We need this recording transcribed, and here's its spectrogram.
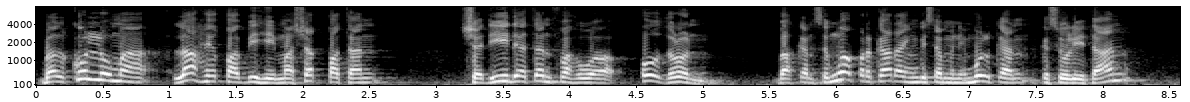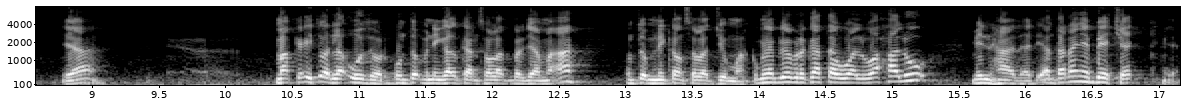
bal kullu ma lahiqa bihi masyaqqatan syadidatan fahuwa uzrun. Bahkan semua perkara yang bisa menimbulkan kesulitan ya maka itu adalah uzur untuk meninggalkan salat berjamaah untuk meninggalkan salat Jumat. Kemudian beliau berkata wal wahalu min hadha. Di antaranya becek ya.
